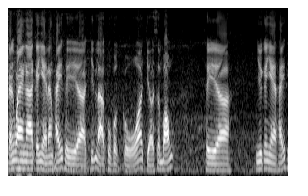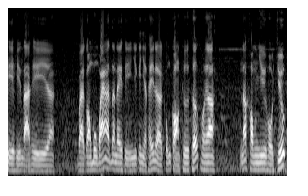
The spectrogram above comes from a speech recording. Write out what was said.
Cảnh quan à, cả nhà đang thấy thì à, chính là khu vực của chợ sân bóng. Thì à, như cả nhà thấy thì hiện tại thì bà con buôn bán ở trên đây thì như cả nhà thấy là cũng còn thưa thớt thôi ha. Nó không như hồi trước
